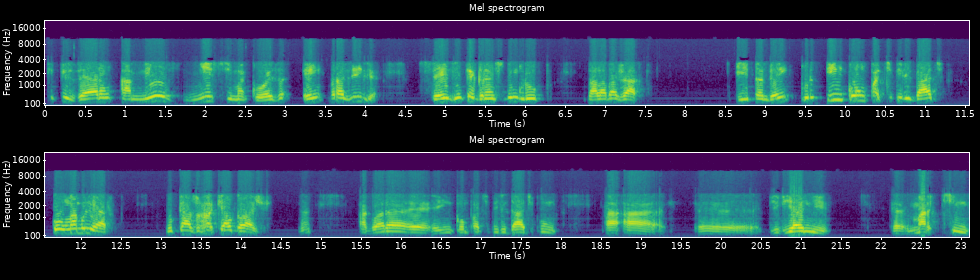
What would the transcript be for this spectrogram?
que fizeram a mesmíssima coisa em Brasília. Seis integrantes de um grupo da Lava Jato e também por incompatibilidade com uma mulher. No caso, Raquel Doge. Né? Agora, é, é incompatibilidade com a, a é, Viviane é, Martins.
